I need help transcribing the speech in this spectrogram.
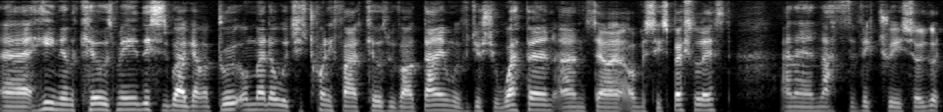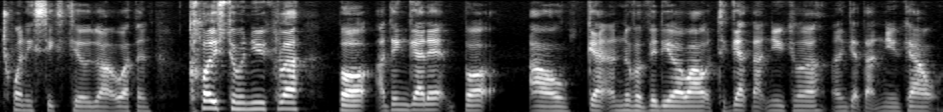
Uh, he nearly kills me. This is where I get my brutal medal, which is 25 kills without dying with just your weapon and uh, obviously specialist. And then that's the victory. So you got 26 kills without a weapon, close to a nuclear, but I didn't get it. But I'll get another video out to get that nuclear and get that nuke out.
